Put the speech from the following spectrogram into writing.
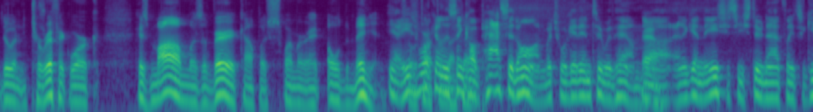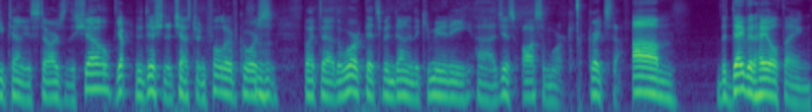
doing terrific work. His mom was a very accomplished swimmer at Old Dominion. Yeah, So he's working on this thing that. called Pass It On, which we'll get into with him. Yeah. Uh, and again, the ACC student athletes who keep telling you the stars of the show. Yep. In addition to Chester and Fuller, of course. But uh, the work that's been done in the community, uh, just awesome work. Great stuff. Um, the David Hale thing,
